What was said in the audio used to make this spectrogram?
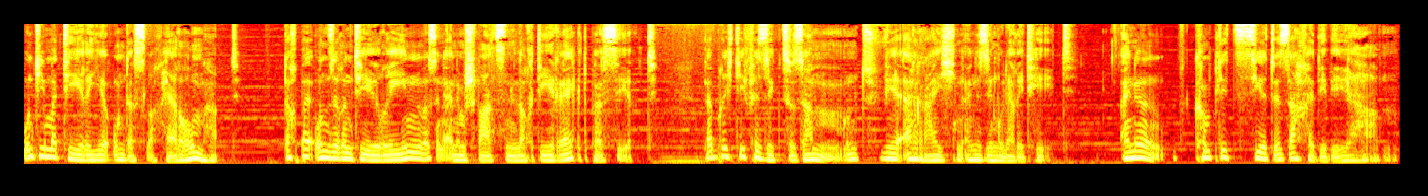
und die Materie um das Loch herum hat. Doch bei unseren Theorien, was in einem schwarzen Loch direkt passiert, da bricht die Physik zusammen und wir erreichen eine Singularität. Eine komplizierte Sache, die wir hier haben.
